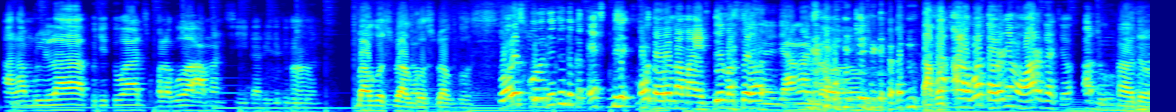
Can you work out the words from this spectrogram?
alhamdulillah puji Tuhan sekolah gua aman sih dari gitu Ah. gituan Bagus, bagus, bagus. soalnya sekolah dia tuh deket SD mau taruh nama SD masa jangan Nggak dong. mungkin kan? Takut. Kalau gua taruhnya mau warga cok. Aduh. Aduh.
